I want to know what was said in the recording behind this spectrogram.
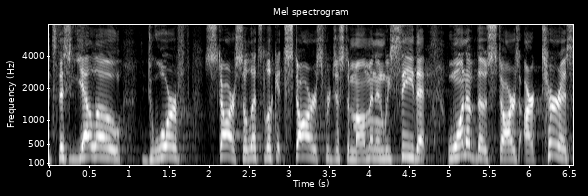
It's this yellow dwarf star. So let's look at stars for just a moment. And we see that one of those stars, Arcturus,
